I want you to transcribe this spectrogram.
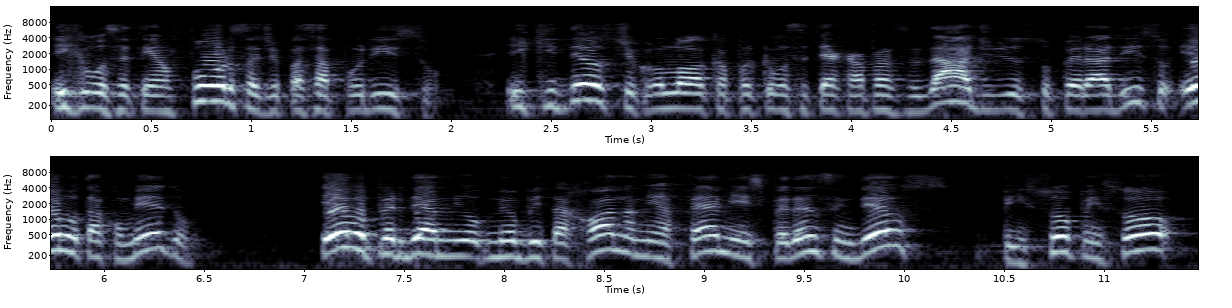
e que você tem a força de passar por isso e que Deus te coloca porque você tem a capacidade de superar isso, eu vou estar com medo? Eu vou perder a meu, meu bitachon, minha fé, minha esperança em Deus? Pensou, pensou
